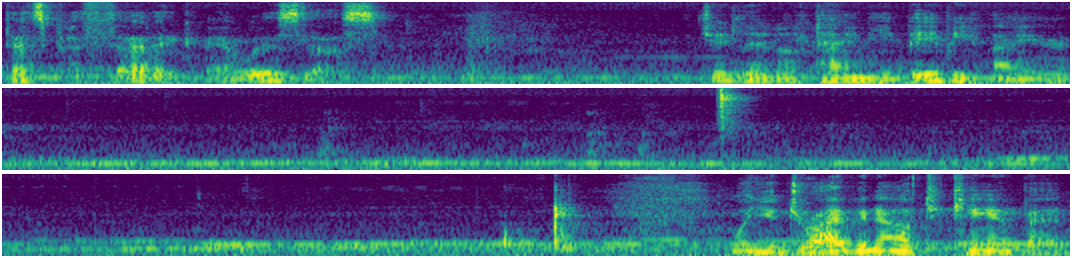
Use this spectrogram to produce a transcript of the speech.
That's pathetic, man. What is this? It's your little tiny baby fire. When you're driving out to camping,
